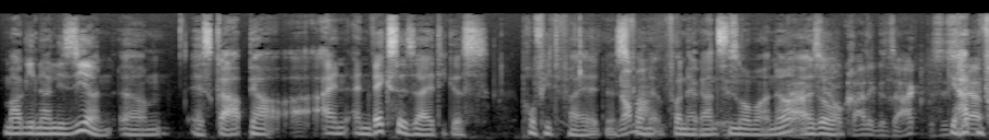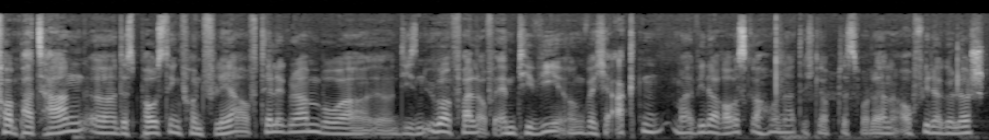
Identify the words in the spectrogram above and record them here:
marginalisieren. Ähm, es gab ja ein, ein wechselseitiges Profitverhältnis von der, von der ganzen ist- Nummer. Ne? ja, hab ich Also auch gerade gesagt, es ist wir ja, hatten vor ein paar Tagen äh, das Posting von Flair auf Telegram, wo er äh, diesen Überfall auf MTV, irgendwelche Akten mal wieder rausgehauen hat. Ich glaube, das wurde dann auch wieder gelöscht.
